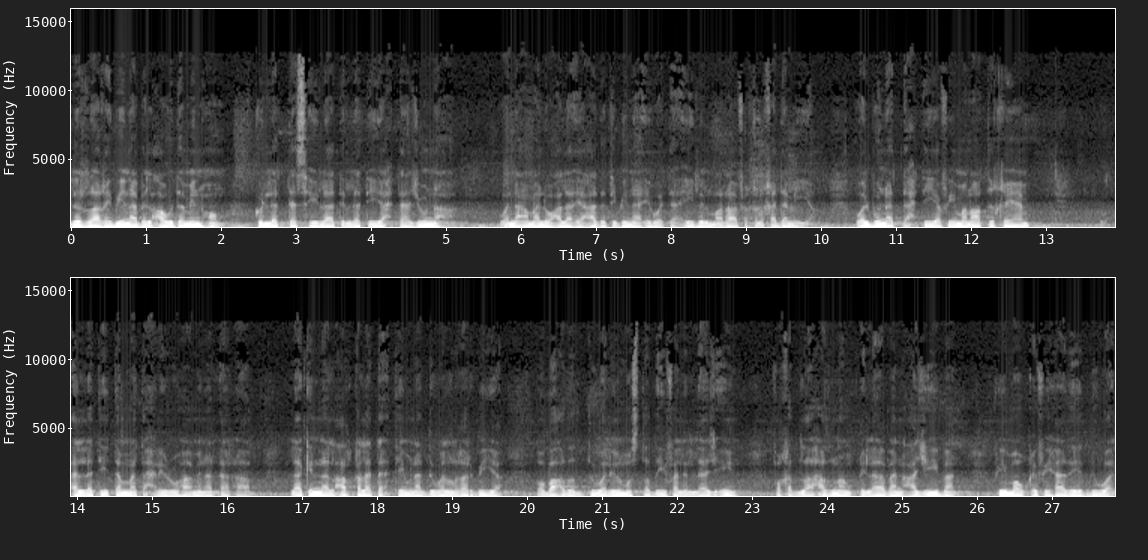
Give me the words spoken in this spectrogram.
للراغبين بالعودة منهم كل التسهيلات التي يحتاجونها. ونعمل على إعادة بناء وتأهيل المرافق الخدمية والبنى التحتية في مناطقهم التي تم تحريرها من الإرهاب. لكن العرقلة تأتي من الدول الغربية وبعض الدول المستضيفة للاجئين. فقد لاحظنا انقلابا عجيبا في موقف هذه الدول.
